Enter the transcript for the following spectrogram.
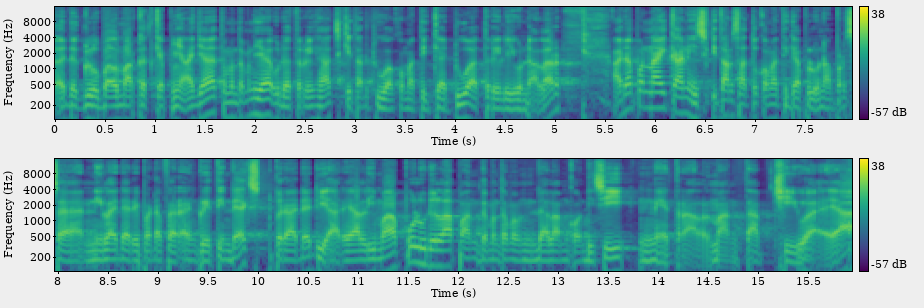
uh, the global market cap-nya aja teman-teman ya udah terlihat sekitar 2,3 1,32 triliun dolar. Ada penaikan sekitar 1,36 persen. Nilai daripada Fair and Great Index berada di area 58 teman-teman dalam kondisi netral. Mantap jiwa ya.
